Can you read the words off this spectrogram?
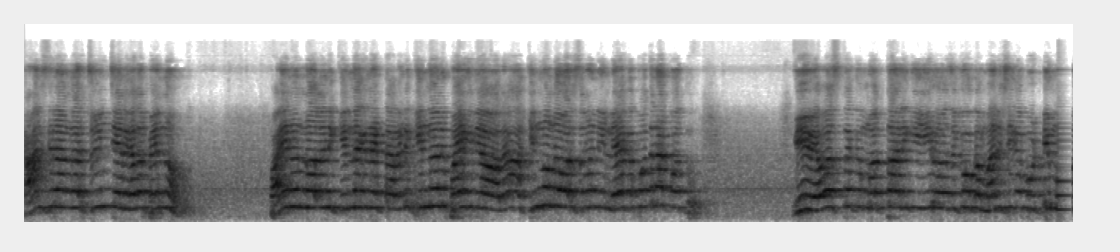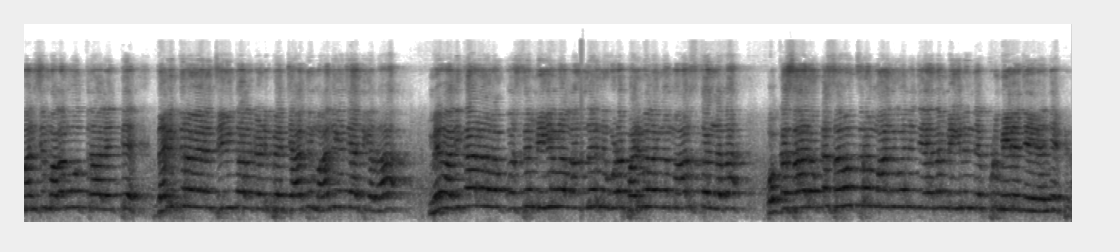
కాంతిరామ్ గారు చూయించేది కదా పెన్ను. పైన ఉన్న వాళ్ళని కిందకి నెట్టాలని కిందని పైకి తేవాలి. ఆ కింద ఉన్న వరుసలో నేను లేకపోతే నాకు వద్దు. ఈ వ్యవస్థకు మొత్తానికి ఈ రోజుకు ఒక మనిషిగా పుట్టి మనిషి మలమూత్రాలు ఎత్తే దరిద్రమైన జీవితాలు గడిపే జాతి మాదిక జాతి కదా. మేము అధికారంలోకి వస్తే మిగిలిన వాళ్ళందరినీ కూడా పరిమళంగా మారుస్తాం కదా. ఒక్కసారి ఒక్క సంవత్సరం మాదిగోని చేయడం మిగిలింది ఎప్పుడు మీరే చేయరని చెప్పిన.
